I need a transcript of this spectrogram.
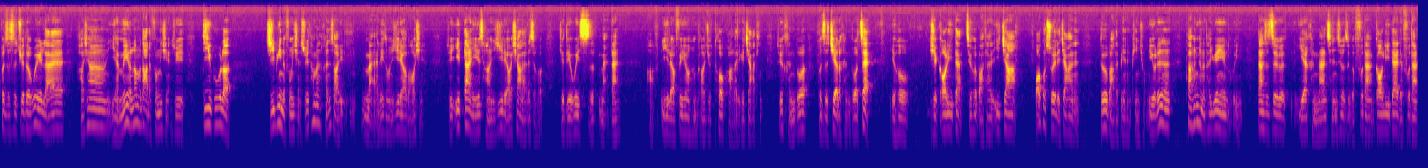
或者是觉得未来好像也没有那么大的风险，所以。低估了疾病的风险，所以他们很少买那种医疗保险。所以一旦有一场医疗下来的时候，就得为此买单，啊，医疗费用很高，就拖垮了一个家庭。所以很多或者借了很多债以后，一些高利贷，最后把他一家，包括所有的家人，都把他变成贫穷。有的人他很可能他愿意努力，但是这个也很难承受这个负担，高利贷的负担，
